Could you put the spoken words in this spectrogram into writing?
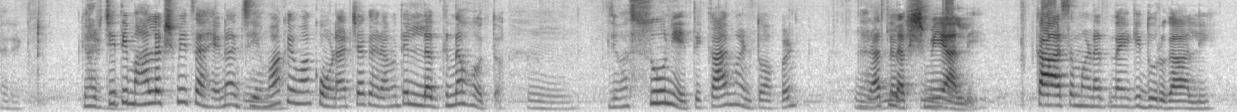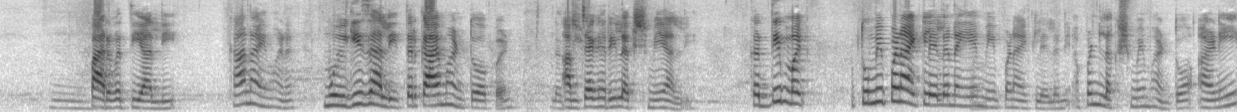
करेक्ट घरची ती महालक्ष्मीच आहे ना? जेव्हा केव्हा कोणाच्या घरामध्ये लग्न होतं जेव्हा सून येते काय म्हणतो आपण? घरात लक्ष्मी. आली. का असं म्हणत नाही की दुर्गा आली? पार्वती आली? का नाही म्हणत? मुलगी झाली तर काय म्हणतो आपण? आमच्या घरी लक्ष्मी आली. कधी म तुम्ही पण ऐकलेलं नाहीये मी पण ऐकलेलं नाही. आपण लक्ष्मी म्हणतो आणि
